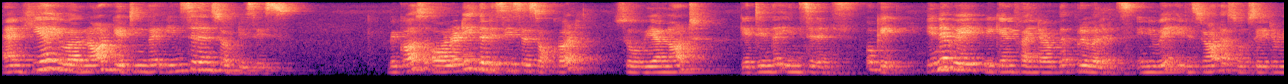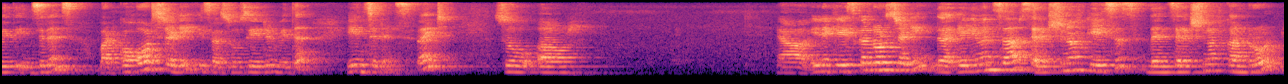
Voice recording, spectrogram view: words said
and here you are not getting the incidence of disease because already the disease has occurred so we are not getting the incidence. Okay, in a way we can find out the prevalence. Anyway, it is not associated with incidence but cohort study is associated with the incidence, right? So, um, uh, in a case control study, the elements are selection of cases, then selection of control.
